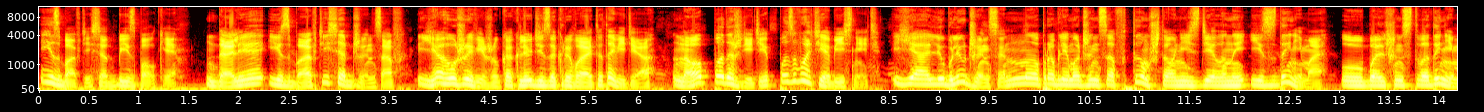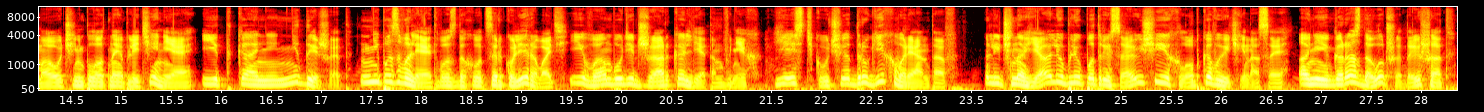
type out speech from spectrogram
Избавьтесь от бейсболки. Далее избавьтесь от джинсов. Я уже вижу, как люди закрывают это видео. Но подождите, позвольте объяснить. Я люблю джинсы, но проблема джинсов в том, что они сделаны из денима. У большинства денима очень плотное плетение, и ткань не дышит, не позволяет воздуху циркулировать, и вам будет жарко летом в них. Есть куча других вариантов. Лично я люблю потрясающие хлопковые чиносы. Они гораздо лучше дышат,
